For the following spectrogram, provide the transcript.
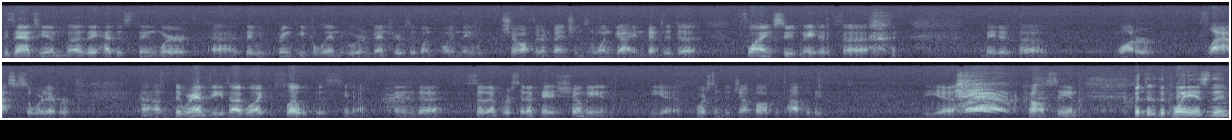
Byzantium, uh, they had this thing where uh, they would bring people in who were inventors at one point, and they would show off their inventions. And one guy invented a flying suit made of uh, made of uh, water flasks or whatever um, that were empty. He thought, well, I could float with this, you know. And uh, so the emperor said, okay, show me, and he uh, forced him to jump off the top of the the Colosseum. But the, the point is that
